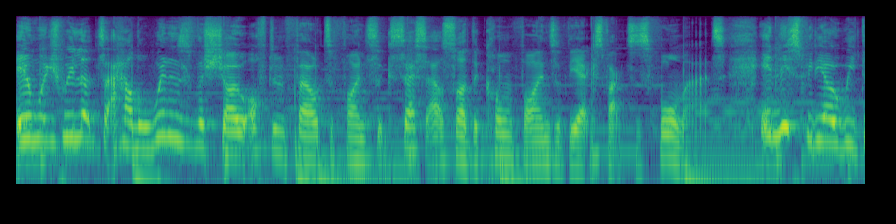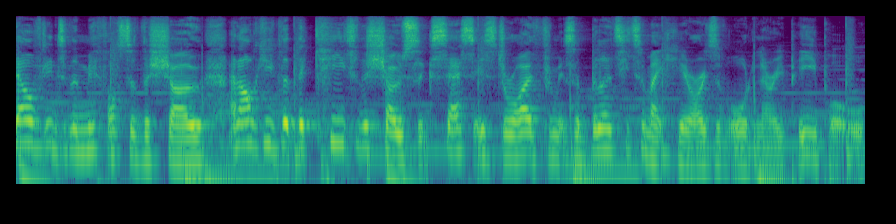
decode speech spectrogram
In which we looked at how the winners of the show often failed to find success outside the confines of the X Factor's format. In this video, we delved into the mythos of the show and argued that the key to the show's success is derived from its ability to make heroes of ordinary people.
